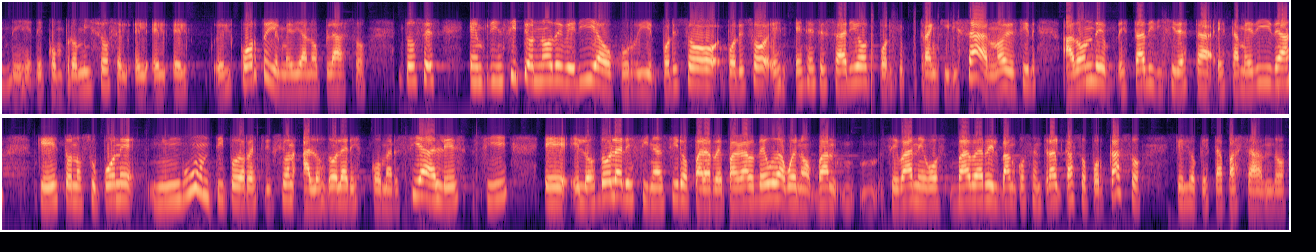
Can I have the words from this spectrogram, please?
de, compromisos el, el, el, el, corto y el mediano plazo. Entonces, en principio no debería ocurrir, por eso, por eso es, necesario por tranquilizar, ¿no? Es decir, a dónde está dirigida esta, esta medida, que esto no supone ningún tipo de restricción a los dólares comerciales, ¿sí? Eh, los dólares financieros para repagar deuda, bueno, van, se va a, va a ver el Banco Central caso por caso qué es lo que está pasando.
